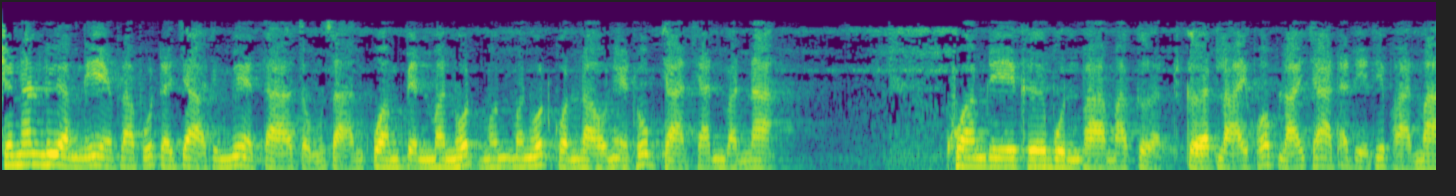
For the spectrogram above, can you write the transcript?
ฉะนั้นเรื่องนี้พระพุทธเจ้าจึงเมตตาสงสารความเป็นมนุษย์มนุษย์คนเราเนี่ยทุกชาติชั้นวรรณะ ความดีคือบุญพามาเกิด เกิดหลายภพหลายชาติอดีตที่ผ่านมา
